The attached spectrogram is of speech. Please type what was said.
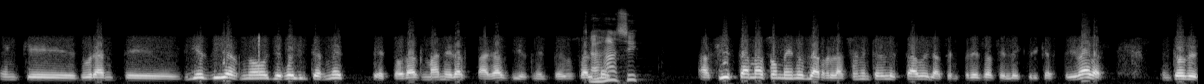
en que durante 10 días no llegó el internet, de todas maneras pagas 10 mil pesos al Ajá, mes. sí. Así está más o menos la relación entre el Estado y las empresas eléctricas privadas. Entonces,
